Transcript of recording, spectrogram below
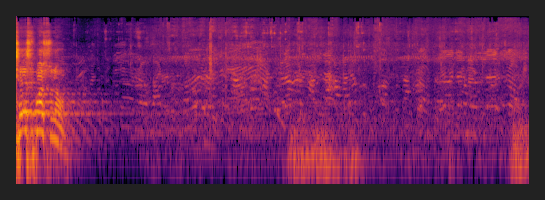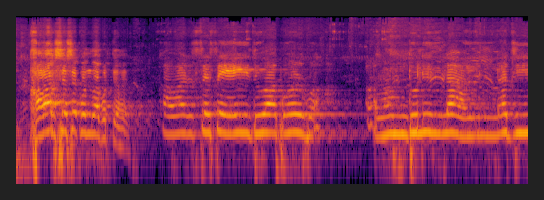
শেষ প্রশ্ন খাওয়ার শেষে কোন দোয়া করতে হয়? খাওয়ার শেষে এই দোয়া পড়ব। আলহামদুলিল্লাহ ইল্লাজি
